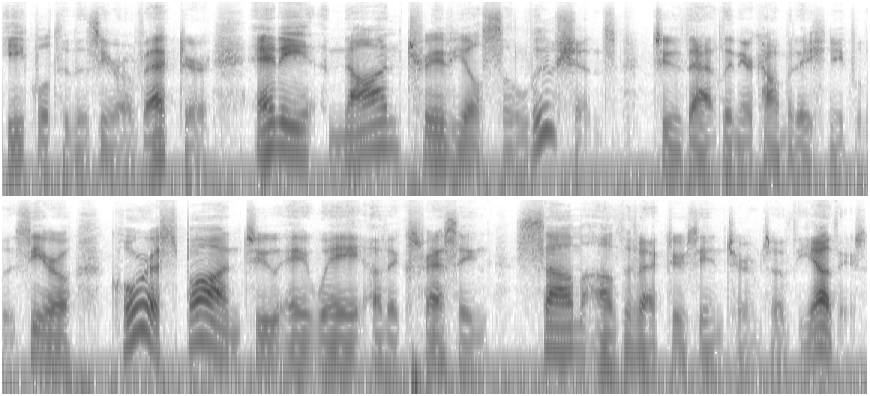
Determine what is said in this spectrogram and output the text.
equal to the zero vector, any non-trivial solutions to that linear combination equal to zero correspond to a way of expressing some of the vectors in terms of the others.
